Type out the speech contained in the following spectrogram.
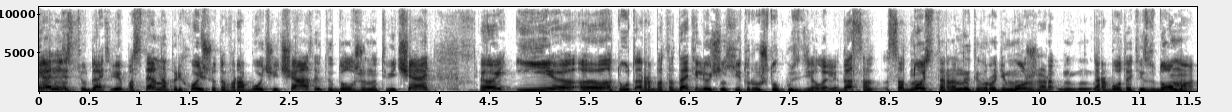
реальностью, да, тебе постоянно приходит что-то в рабочий чат, и ты должен отвечать. Э, И э, тут работодатели очень хитрую штуку сделали. Да? С, одной стороны, ты вроде можешь работать из дома,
